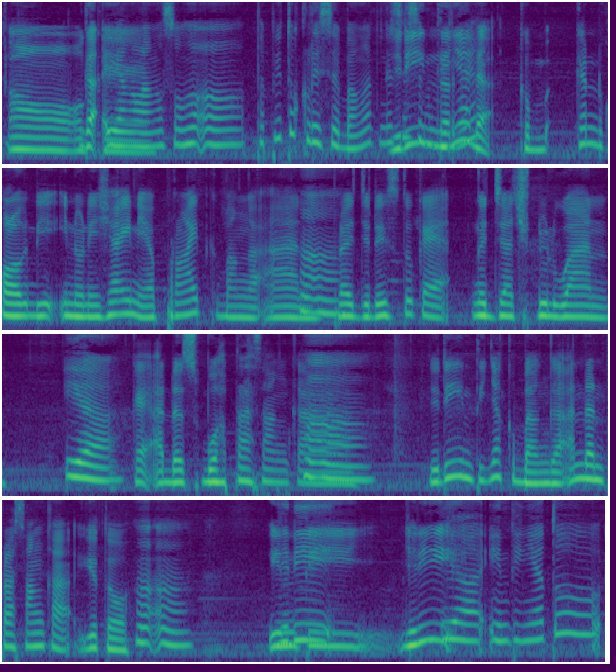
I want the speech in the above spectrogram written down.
Oh, oke. nggak yang langsung heeh tapi itu klise banget nggak Jadi sih sebenarnya ada kan kalau di Indonesia ini ya pride kebanggaan, prejudice tuh kayak ngejudge duluan, iya kayak ada sebuah prasangka. Heeh. Jadi intinya kebanggaan dan prasangka gitu. Heeh. Inti Jadi- jadi Iya intinya tuh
